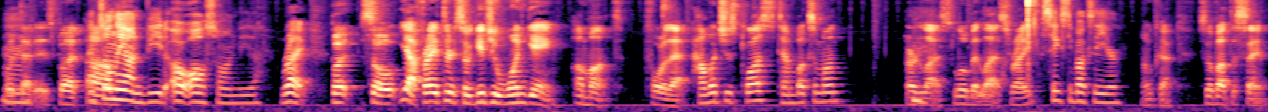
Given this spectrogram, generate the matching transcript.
what that is, but It's um, only on Vita. Oh, also on Vita. Right. But so yeah, Friday the 13th. So it gives you one game a month for that. How much is plus? Ten bucks a month, or less? A little bit less, right? Sixty bucks a year. Okay. So about the same.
